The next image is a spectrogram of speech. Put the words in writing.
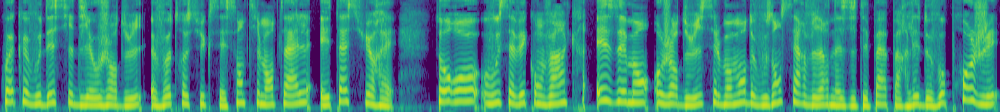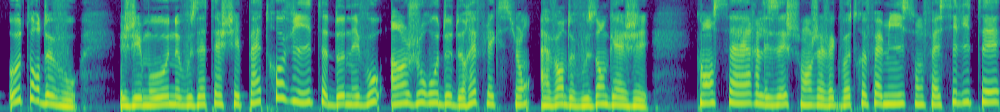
Quoi que vous décidiez aujourd'hui, votre succès sentimental est assuré. Taureau, vous savez convaincre aisément aujourd'hui, c'est le moment de vous en servir. N'hésitez pas à parler de vos projets autour de vous. Gémeaux, ne vous attachez pas trop vite, donnez-vous un jour ou deux de réflexion avant de vous engager. Cancer, les échanges avec votre famille sont facilités.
